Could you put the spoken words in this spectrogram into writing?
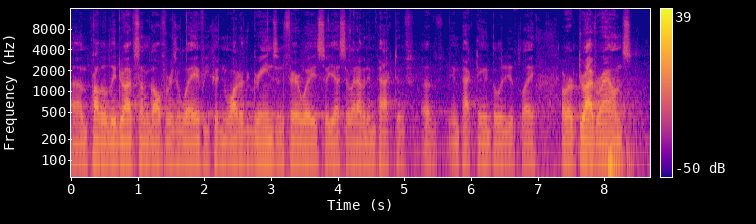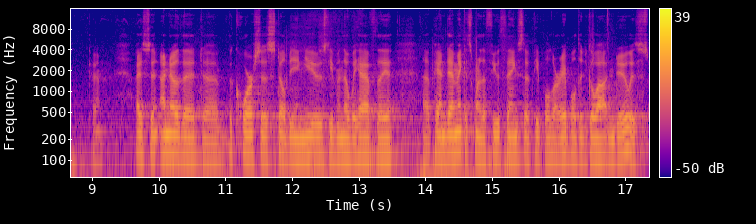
um, probably drive some golfers away if we couldn't water the greens and fairways. So yes, it would have an impact of, of impacting the ability to play or drive rounds. I just, I know that uh, the course is still being used, even though we have the uh, pandemic. It's one of the few things that people are able to go out and do is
